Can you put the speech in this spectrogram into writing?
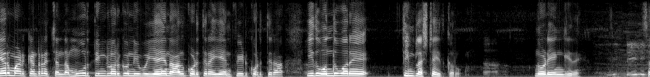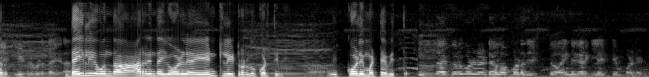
ಕೇರ್ ಮಾಡ್ಕೊಂಡ್ರೆ ಚಂದ ಮೂರು ತಿಂಗಳವರೆಗೂ ನೀವು ಏನು ಹಾಲು ಕೊಡ್ತೀರಾ ಏನು ಫೀಡ್ ಕೊಡ್ತೀರಾ ಇದು ಒಂದೂವರೆ ತಿಂಗಳಷ್ಟೇ ಇದ್ಕರು. ನೋಡಿ ಹೆಂಗಿದೆ. ಸರ್ ಡೈಲಿ ಒಂದು ಆರರಿಂದ ಏಳು ಎಂಟು ಲೀಟ್ರ್ವರೆಗೂ ಕೊಡ್ತೀವಿ. ಕೋಳಿ ಮೊಟ್ಟೆ ಬಿತ್ತು. ಡೆವಲಪ್ ಮಾಡೋದು ಎಷ್ಟು ಹೈನುಗಾರಿಕೆ ಎಷ್ಟು ಇಂಪಾರ್ಟೆಂಟ್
